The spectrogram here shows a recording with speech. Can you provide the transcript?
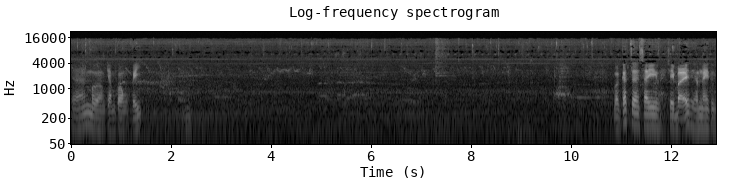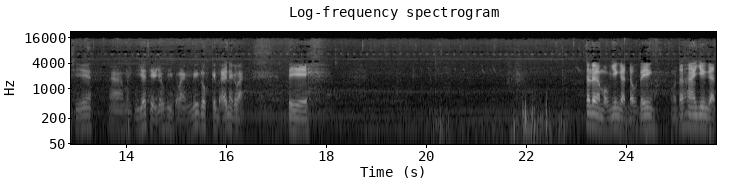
đến 10 trăm con một ký. Và cách ờ, xây xây bể thì hôm nay tôi sẽ à, mình cũng giới thiệu cho quý các bạn biết luôn cái bể này các bạn. Thì tới đây là một viên gạch đầu tiên và tới hai viên gạch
